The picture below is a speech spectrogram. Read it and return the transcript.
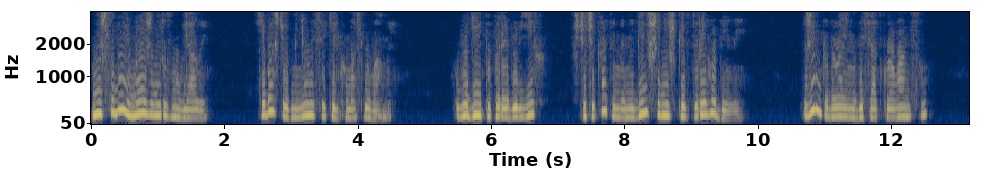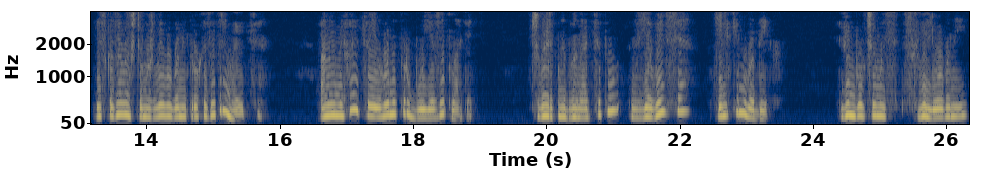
Між собою майже не розмовляли, хіба що обмінялися кількома словами. Водій попередив їх, що чекатиме не більше, ніж півтори години. Жінка дала йому десятку авансу і сказала, що, можливо, вони трохи затримаються, але нехай це його не турбує, заплатять. Чверть на дванадцяту з'явився тільки молодик. Він був чимось схвильований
